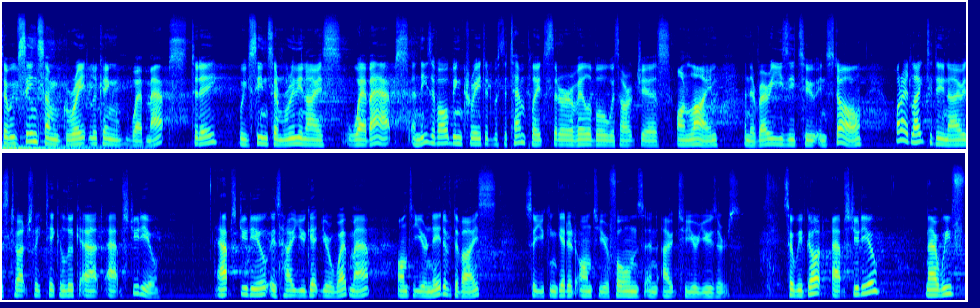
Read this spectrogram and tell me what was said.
So we've seen some great looking web maps today. We've seen some really nice web apps, and these have all been created with the templates that are available with ArcGIS online, and they're very easy to install. What I'd like to do now is to actually take a look at App Studio. App Studio is how you get your web map onto your native device so you can get it onto your phones and out to your users. So we've got App Studio. Now, we've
